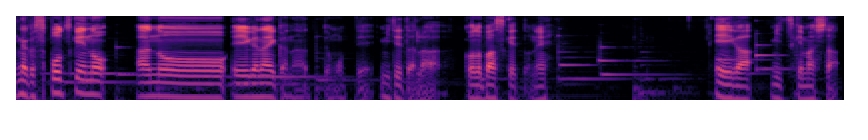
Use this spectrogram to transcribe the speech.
なんかスポーツ系の、あのー、映画ないかなって思って見てたら、このバスケットね、映画見つけました。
